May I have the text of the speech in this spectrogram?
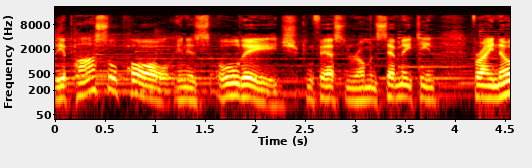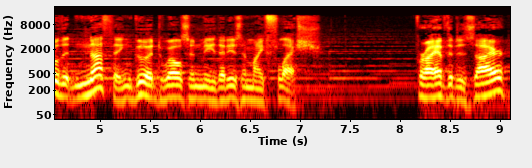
the apostle Paul in his old age confessed in Romans 7:18, "For I know that nothing good dwells in me that is in my flesh." For I have the desire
